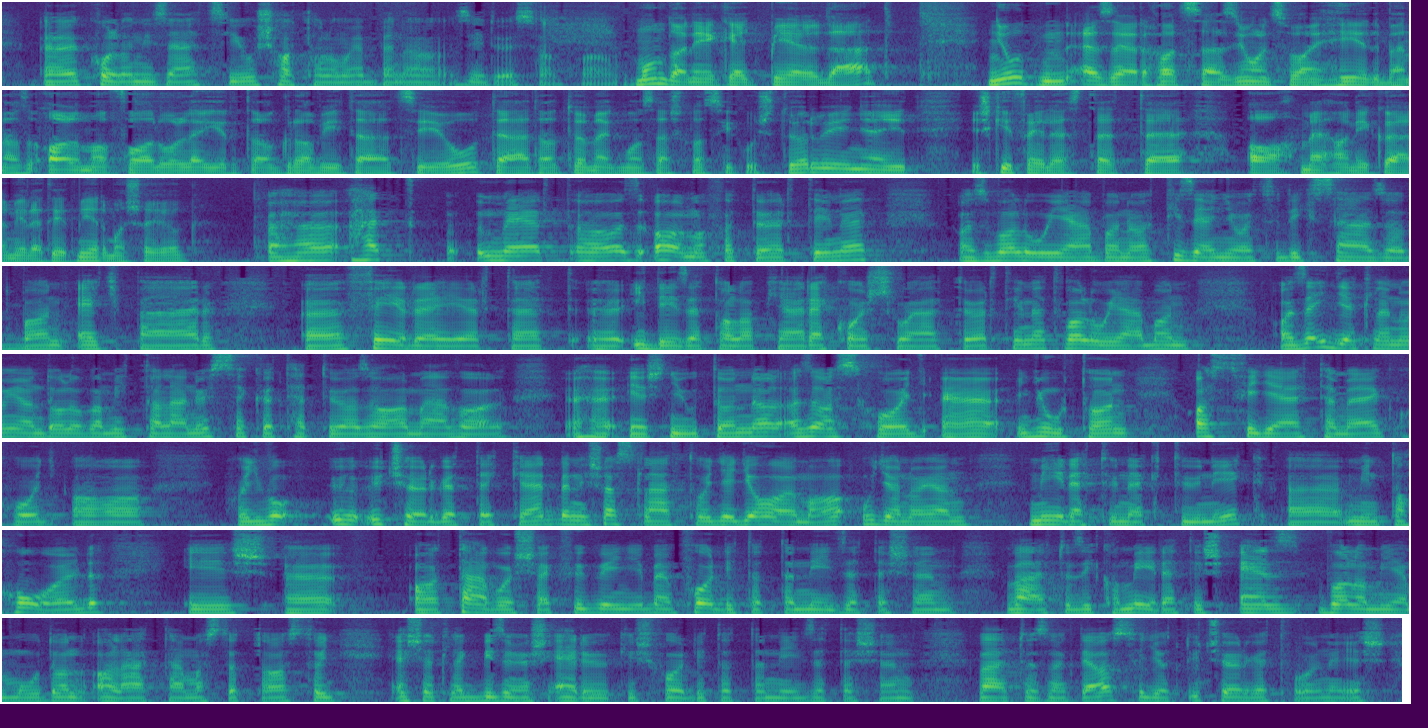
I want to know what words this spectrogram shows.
kolonizációs hatalom ebben az időszakban. Mondanék egy példát. Newton 1687-ben az almafalról leírta a gravitáció, tehát a tömegmozgás klasszikus törvényeit, és kifejlesztette a mechanika elméletét. Miért mosolyog? Hát, mert az almafa történet az valójában a 18. században egy pár félreértett idézet alapján rekonstruált történet. Valójában az egyetlen olyan dolog, amit talán összeköthető az almával és Newtonnal, az az, hogy Newton azt figyelte meg, hogy a hogy ücsörgött egy kertben, és azt látta, hogy egy alma ugyanolyan méretűnek tűnik, mint a hold, és a távolság függvényében fordítottan négyzetesen változik a méret, és ez valamilyen módon alátámasztotta azt, hogy esetleg bizonyos erők is fordítottan négyzetesen változnak. De az, hogy ott ücsörgött volna, és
